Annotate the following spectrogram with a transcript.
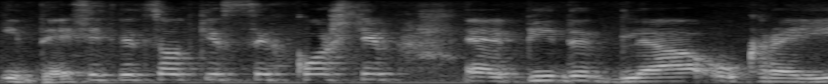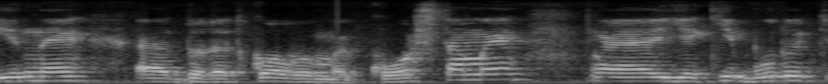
і 10% з цих коштів е, піде для України е, додатковими коштами, е, які будуть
